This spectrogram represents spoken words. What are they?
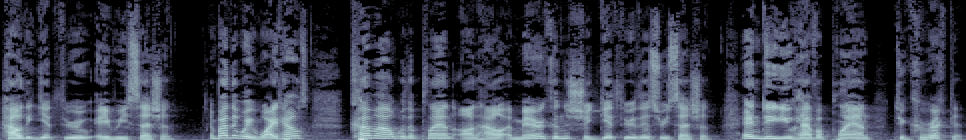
how to get through a recession. And by the way, White House, Come out with a plan on how Americans should get through this recession. And do you have a plan to correct it?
